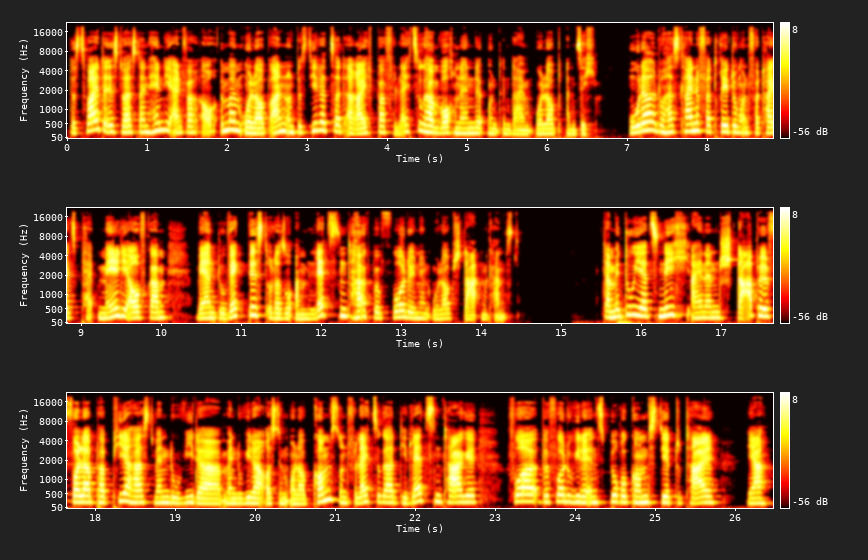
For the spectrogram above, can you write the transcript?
Das zweite ist, du hast dein Handy einfach auch immer im Urlaub an und bist jederzeit erreichbar, vielleicht sogar am Wochenende und in deinem Urlaub an sich. Oder du hast keine Vertretung und verteilst per Mail die Aufgaben, während du weg bist oder so am letzten Tag, bevor du in den Urlaub starten kannst. Damit du jetzt nicht einen Stapel voller Papier hast, wenn du wieder, wenn du wieder aus dem Urlaub kommst und vielleicht sogar die letzten Tage vor, bevor du wieder ins Büro kommst, dir total, ja,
